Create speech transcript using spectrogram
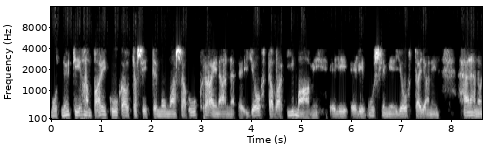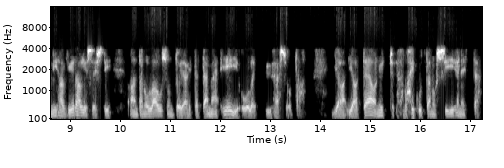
Mutta nyt ihan pari kuukautta sitten muun muassa Ukrainan johtava imaami, eli, eli muslimien johtaja, niin hän on ihan virallisesti antanut lausuntoja, että tämä ei ole pyhä sota. Ja, ja tämä on nyt vaikuttanut siihen, että,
